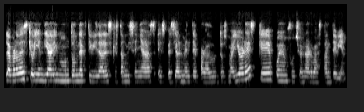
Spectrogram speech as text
La verdad es que hoy en día hay un montón de actividades que están diseñadas especialmente para adultos mayores que pueden funcionar bastante bien.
